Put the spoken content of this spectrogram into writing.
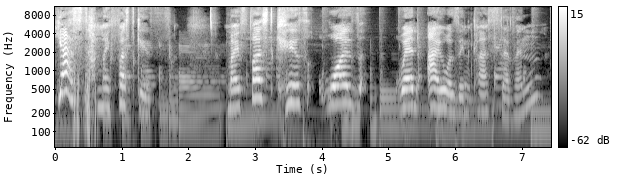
yes, my first kiss. My first kiss was when I was in class 7.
